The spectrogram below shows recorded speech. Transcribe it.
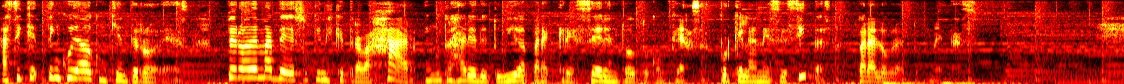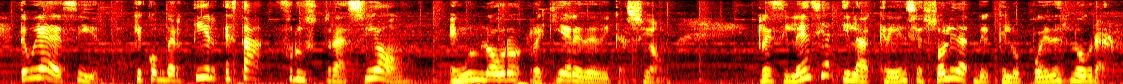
Así que ten cuidado con quien te rodeas. Pero además de eso, tienes que trabajar en otras áreas de tu vida para crecer en tu autoconfianza, porque la necesitas para lograr tus metas. Te voy a decir que convertir esta frustración en un logro requiere dedicación, resiliencia y la creencia sólida de que lo puedes lograr.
